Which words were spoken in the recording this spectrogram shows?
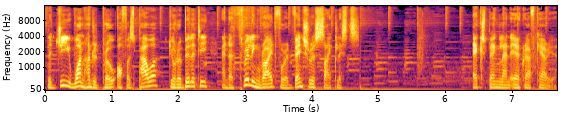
the G100 Pro offers power, durability, and a thrilling ride for adventurous cyclists. Xpeng Land Aircraft Carrier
